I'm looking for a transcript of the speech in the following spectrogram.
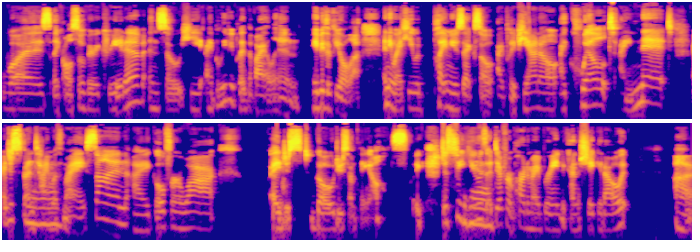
was like also very creative. And so he, I believe he played the violin, maybe the viola. Anyway, he would play music. So I play piano, I quilt, I knit, I just spend time with my son, I go for a walk. I just go do something else, like just to use yeah. a different part of my brain to kind of shake it out uh,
